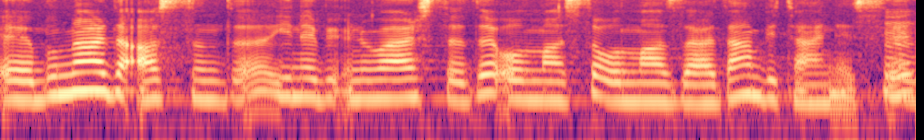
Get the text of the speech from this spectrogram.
E, Bunlar da aslında yine bir üniversitede olmazsa olmazlardan bir tanesi.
